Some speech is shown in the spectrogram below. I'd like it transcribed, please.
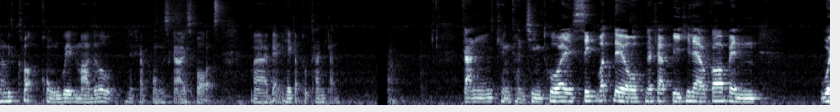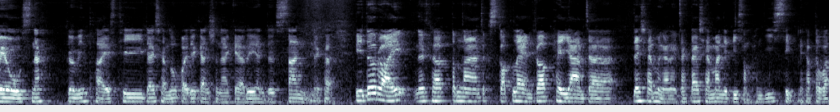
ำวิเคราะห์ของเวมมาร์เดลนะครับของ Sky Sports มาแบ่งให้กับทุกท่านกัน การแข่งขันชิงถ้วยซิดวัตเดลนะครับปีที่แล้วก็เป็นเวลส์นะเกอร์วินไพรส์ที่ได้แชมป์โลกไปด้วยกันชนะแกรี่แอนเดอร์สันนะครับปีเตอร์ไรท์นะครับตำนานจากสกอตแลนด์ก็พยายามจะได้แชมป์เหมือนกันหลังจากได้แชมป์มาในปี 2020 นะครับแต่ว่า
